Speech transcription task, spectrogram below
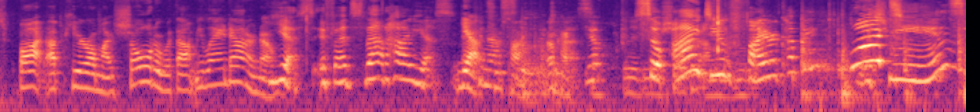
spot up here on my shoulder without me laying down or no? Yes, if it's that high, yes. Yeah, it's this high. Okay. that. Yep. gonna So. I I'm do gonna- fire cupping, What? which means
